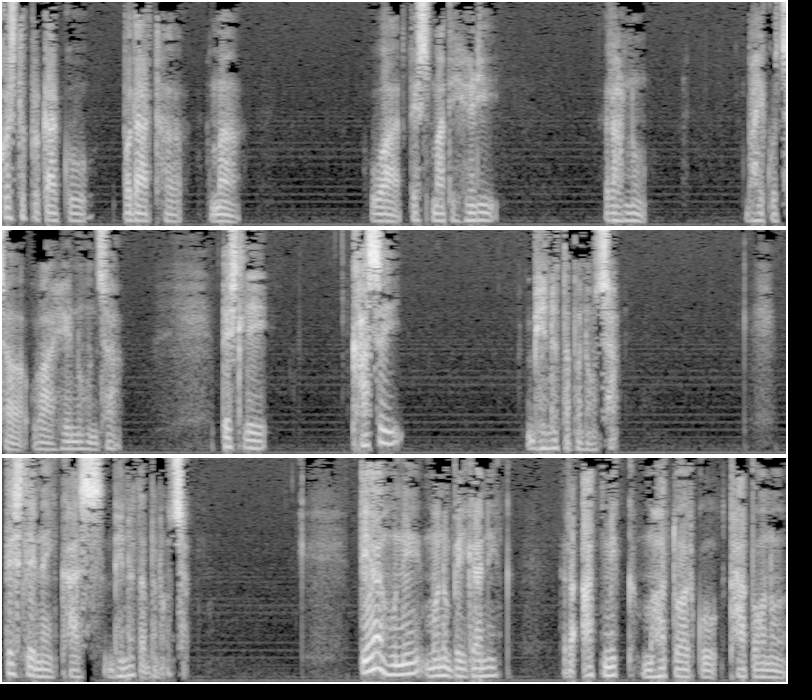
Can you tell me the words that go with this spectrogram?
कस्तो प्रकारको पदार्थमा वा त्यसमाथि हिँडी रहनु भएको छ वा हेर्नुहुन्छ त्यसले खासै भिन्नता बनाउँछ। त्यसले नै खास भिन्नता बनाउँछ। त्यहाँ हुने मनोवैज्ञानिक र आत्मिक महत्वहरूको थाहा पाउन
